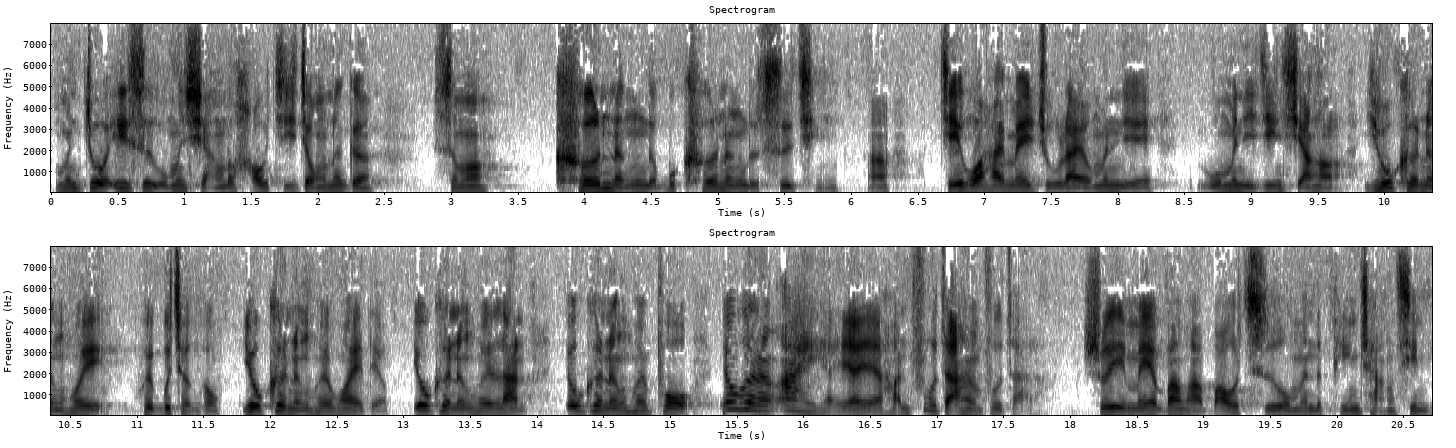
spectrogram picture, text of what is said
我们做意识，我们想了好几种那个什么可能的、不可能的事情啊，结果还没出来，我们也我们已经想好了，有可能会会不成功，有可能会坏掉，有可能会烂，有可能会破，有可能哎呀呀呀，很复杂，很复杂了，所以没有办法保持我们的平常心。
